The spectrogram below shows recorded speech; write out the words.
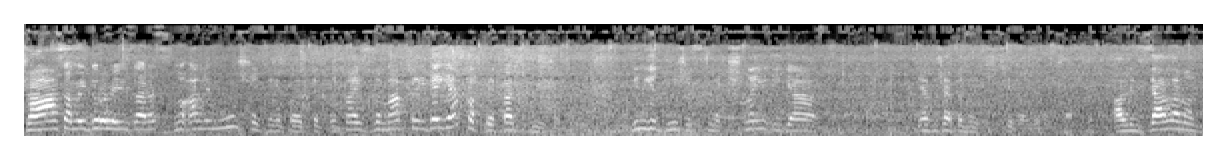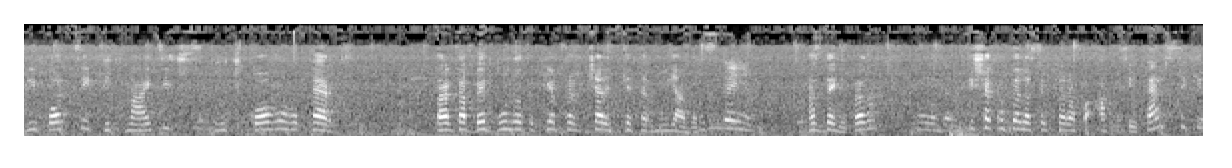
час. Самий дорогий зараз. Ну але мушу зробити, бо знаєш, зима прийде, я паприка дуже. Він є дуже смачний і я, я вже би не хотіла його. Але взяла на дві порції 15 стручкового перцю. Так, аби було таке перчене, таке термоядер. Стиня. Газдені, правда? Молодець. І ще купила вчора по акції персиків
